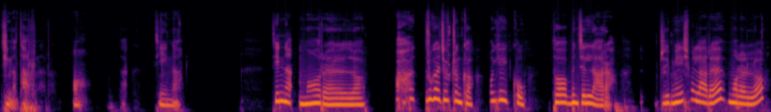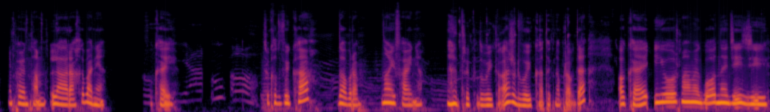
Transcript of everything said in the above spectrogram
Tina Turner. O, tak, Tina. Tina Morello. O, druga dziewczynka. Ojejku, to będzie Lara. Czy mieliśmy Larę Morello? Nie pamiętam. Lara, chyba nie. Okej. Tylko dwójka? Dobra, no i fajnie. Tylko dwójka, aż dwójka tak naprawdę. Okej, i już mamy głodne dzieci.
